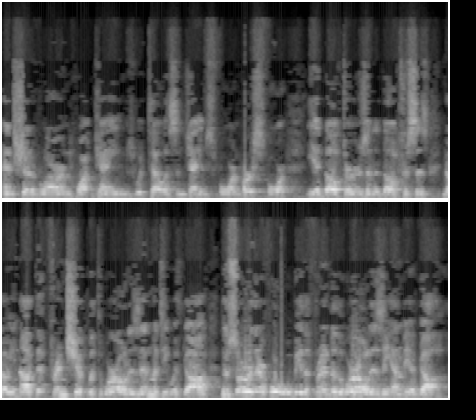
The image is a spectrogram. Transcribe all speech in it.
and should have learned what James would tell us in James 4 and verse 4. Ye adulterers and adulteresses, know ye not that friendship with the world is enmity with God? Whosoever therefore will be the friend of the world is the enemy of God.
